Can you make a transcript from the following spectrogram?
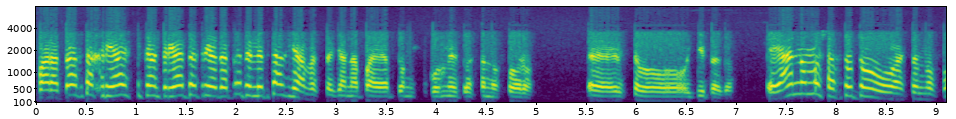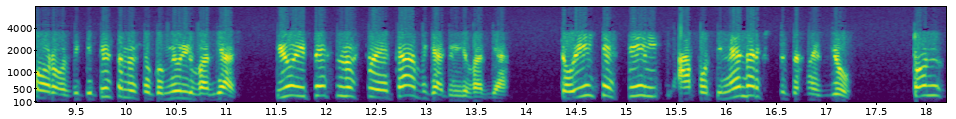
Παρά τα αυτά χρειάστηκαν 30-35 λεπτά διάβαστα για να πάει από το νοσοκομείο το ασθενοφόρο ε, στο γήπεδο. Εάν όμως αυτό το ασθενοφόρο, ο διοικητής του νοσοκομείου Λιβαδιάς ή ο υπεύθυνος του ΕΚΑΒ για τη Λιβαδιά, το είχε στείλει από την έναρξη του παιχνιδιού τον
